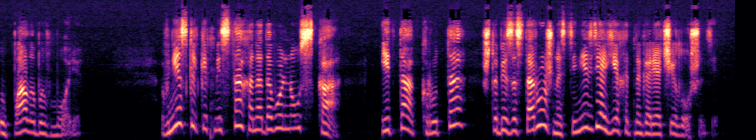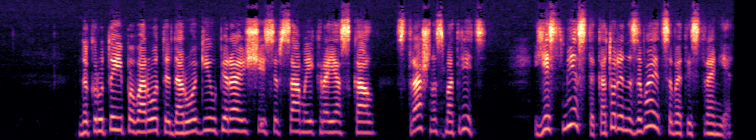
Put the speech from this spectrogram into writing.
упала бы в море. В нескольких местах она довольно узка и так крута, что без осторожности нельзя ехать на горячей лошади. На крутые повороты дороги, упирающиеся в самые края скал, страшно смотреть. Есть место, которое называется в этой стране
